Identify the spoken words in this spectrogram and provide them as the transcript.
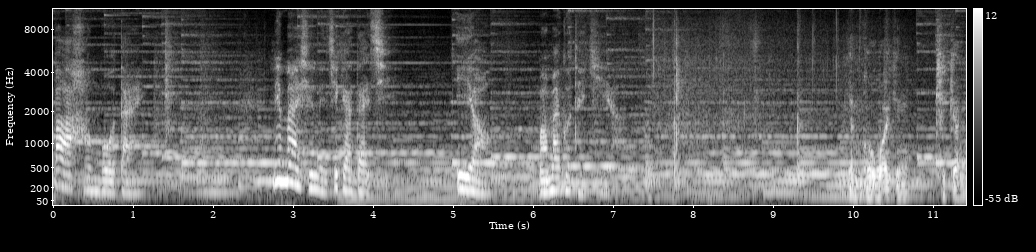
百行无代。你莫承认这件代志，以后嘛莫搁提起啊。也毋过我已经去检验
